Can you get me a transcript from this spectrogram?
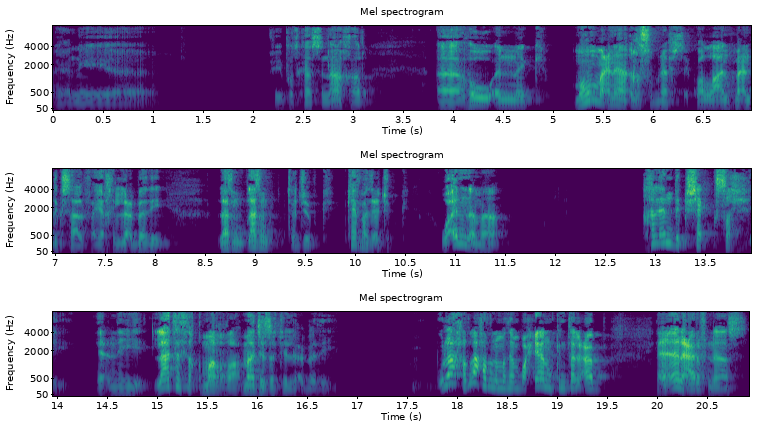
يعني آه، في بودكاست آخر آه، هو إنك ما هو معناه اغصب نفسك والله أنت ما عندك سالفة يا أخي اللعبة ذي لازم لازم تعجبك. كيف ما تعجبك؟ وإنما خلي عندك شك صحي يعني لا تثق مرة ما جزت اللعبة ذي. ولاحظ لاحظ إنه مثلا أحيانا ممكن تلعب يعني أنا أعرف ناس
